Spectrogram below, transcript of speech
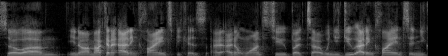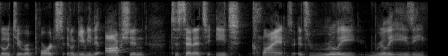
So, um, you know, I'm not going to add in clients because I, I don't want to, but uh, when you do add in clients and you go to reports, it'll give you the option to send it to each client. So it's really, really easy.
